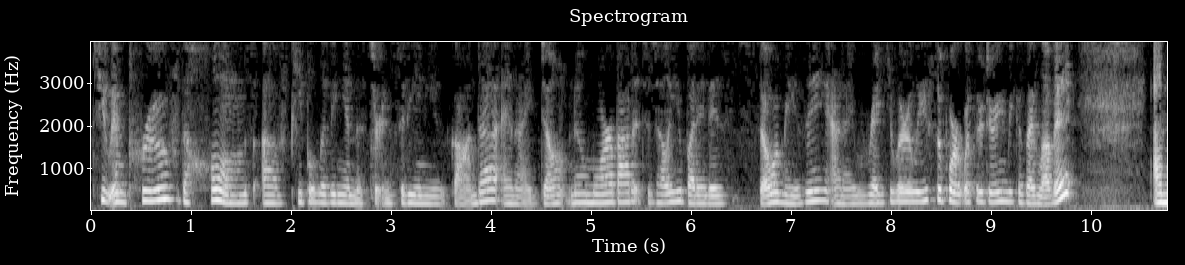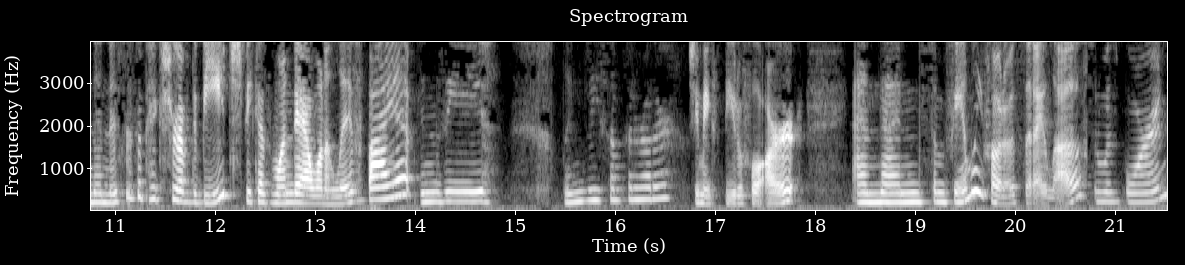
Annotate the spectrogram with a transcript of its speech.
to improve the homes of people living in this certain city in Uganda. And I don't know more about it to tell you, but it is so amazing. And I regularly support what they're doing because I love it. And then this is a picture of the beach because one day I want to live by it. Lindsay Lindsay something or other. She makes beautiful art. And then some family photos that I love. And was born.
